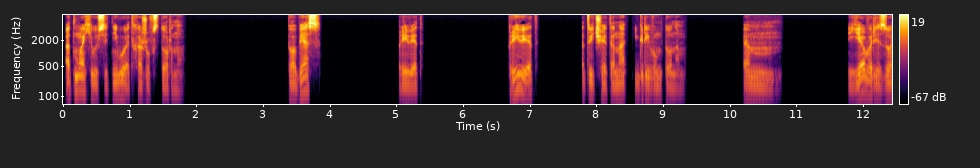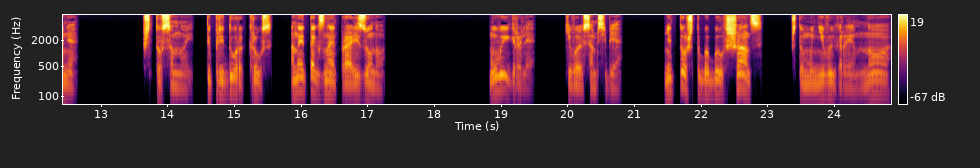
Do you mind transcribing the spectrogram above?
Отмахиваюсь от него и отхожу в сторону. «Тобиас?» «Привет». «Привет», — отвечает она игривым тоном. «Эм... Я в Аризоне». «Что со мной? Ты придурок, Круз. Она и так знает про Аризону. Мы выиграли, киваю сам себе. Не то чтобы был шанс, что мы не выиграем, но...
